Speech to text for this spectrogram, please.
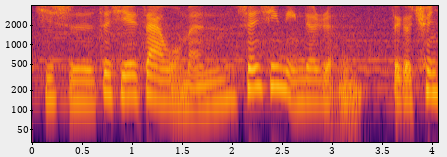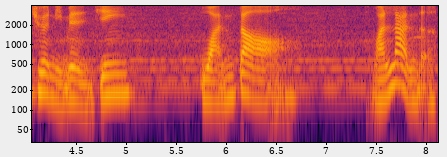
其实这些在我们身心灵的人这个圈圈里面已经玩到玩烂了。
